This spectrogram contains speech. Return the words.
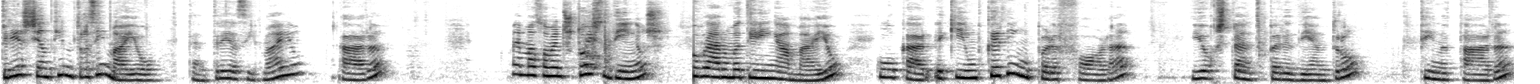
3 cm e meio. Portanto, 3 e meio, cara, é mais ou menos dois dedinhos, dobrar uma tirinha a meio, colocar aqui um bocadinho para fora e o restante para dentro, finetar.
